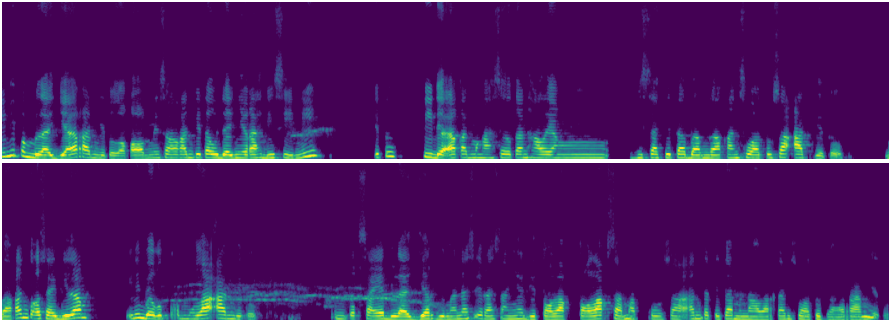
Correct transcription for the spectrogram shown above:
ini pembelajaran gitu loh. Kalau misalkan kita udah nyerah di sini itu tidak akan menghasilkan hal yang bisa kita banggakan suatu saat gitu. Bahkan kalau saya bilang ini baru permulaan gitu untuk saya belajar gimana sih rasanya ditolak-tolak sama perusahaan ketika menawarkan suatu barang gitu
